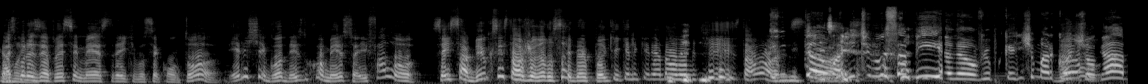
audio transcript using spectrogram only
Mas, por ruim. exemplo, esse mestre aí que você contou, ele chegou desde o começo aí e falou. Vocês sabiam que vocês estavam jogando Cyberpunk e que ele queria dar o nome de Star Wars. Então, a gente não sabia, não, viu? Porque a gente marcou Não. de jogar,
